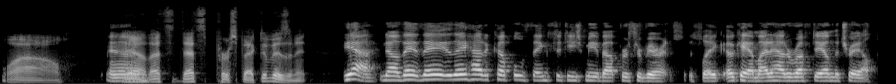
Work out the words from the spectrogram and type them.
Wow. Yeah, that's that's perspective, isn't it? Yeah, no, they, they they had a couple of things to teach me about perseverance. It's like, okay, I might have had a rough day on the trail,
